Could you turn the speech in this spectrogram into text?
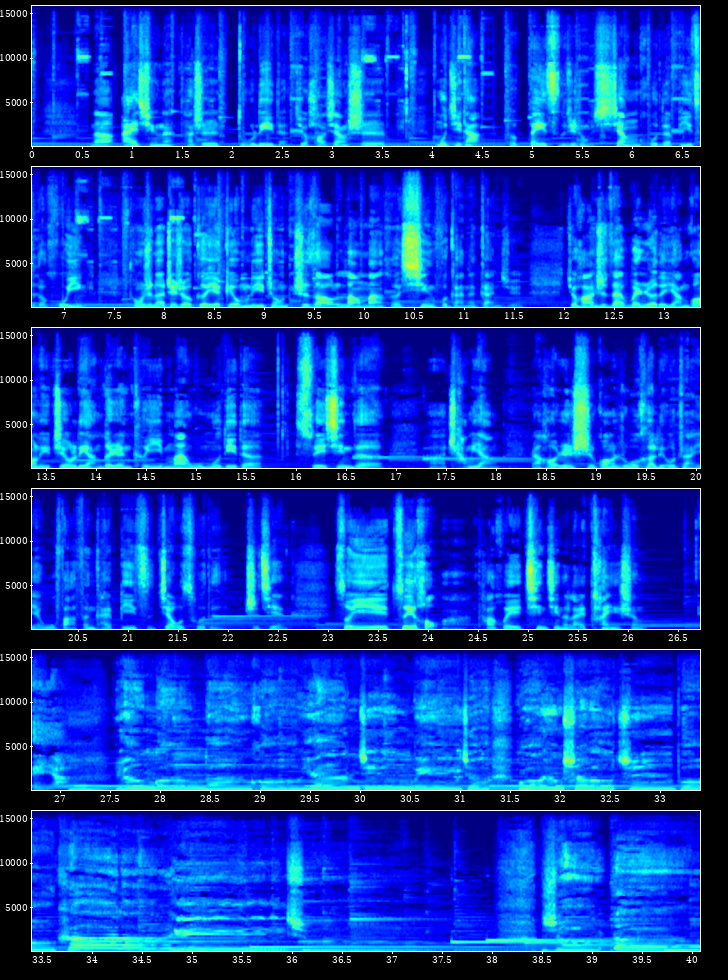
那爱情呢，它是独立的，就好像是木吉他和贝斯的这种相互的彼此的呼应。同时呢，这首歌也给我们了一种制造浪漫和幸福感的感觉，就好像是在温热的阳光里，只有两个人可以漫无目的的随性的啊徜徉，然后任时光如何流转，也无法分开彼此交错的指尖。所以最后啊，他会轻轻的来叹一声：“哎呀。”阳光暖和，惹人。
